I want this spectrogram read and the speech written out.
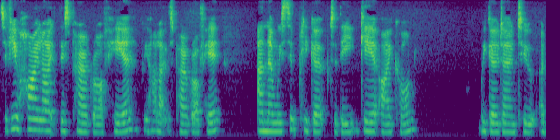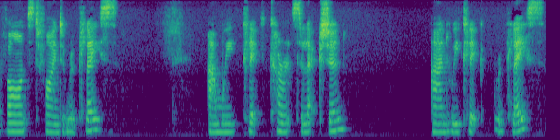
So if you highlight this paragraph here, if we highlight this paragraph here, and then we simply go up to the gear icon, we go down to Advanced Find and Replace, and we click Current Selection, and we click Replace.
